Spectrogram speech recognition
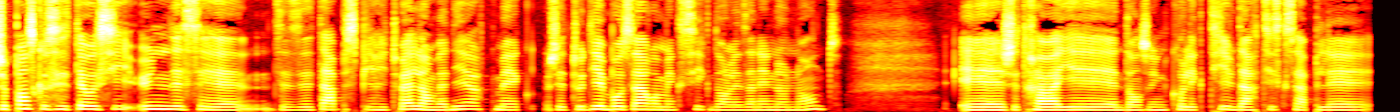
Je pense que c'était aussi une de des étapes spirituelles, on va dire. Mais j'ai étudié Beaux-Arts au Mexique dans les années 90. Et j'ai travaillé dans une collective d'artistes qui s'appelait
